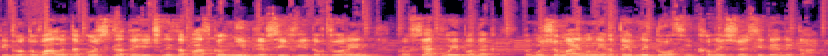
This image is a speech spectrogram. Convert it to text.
Підготували також стратегічний запас конів для всіх видів тварин про всяк випадок, тому що маємо негативний досвід, коли щось іде не так.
